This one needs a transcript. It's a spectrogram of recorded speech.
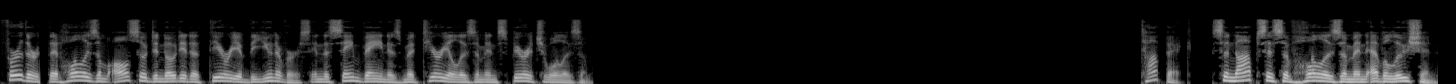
Further, that holism also denoted a theory of the universe in the same vein as materialism and spiritualism. Synopsis of holism and evolution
